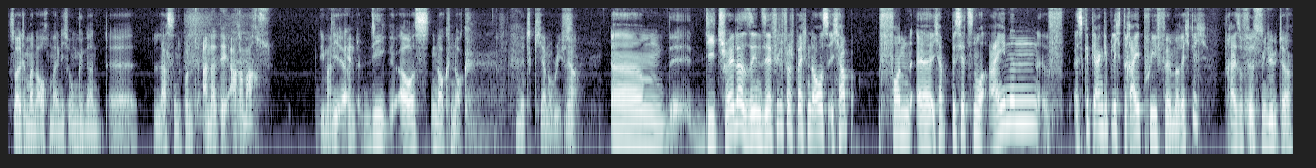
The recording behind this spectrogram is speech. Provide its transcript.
sollte man auch mal nicht ungenannt äh, lassen. Und Anna de Armas, die man Die, nicht kennt. die aus Knock Knock mit Keanu Reeves. Ja. Ähm, die Trailer sehen sehr vielversprechend aus. Ich habe von, äh, ich habe bis jetzt nur einen. Es gibt ja angeblich drei Pre-Filme, richtig? Drei so fünf Es Minuten.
